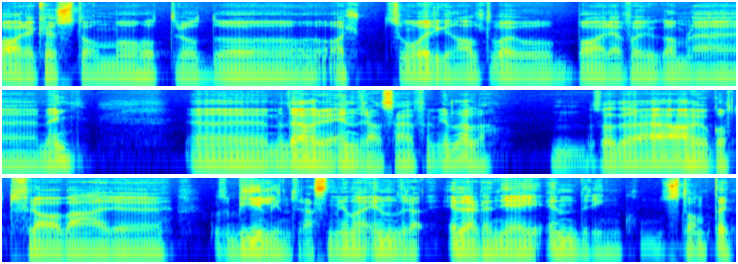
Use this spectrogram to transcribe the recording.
bare custom og hotrod, og alt som var originalt, var jo bare for gamle menn. Eh, Men det har jo endra seg for min del. da. Altså, det, jeg har jo gått fra å være eh, altså Bilinteressen min har endra eller den er i endring konstant. den.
